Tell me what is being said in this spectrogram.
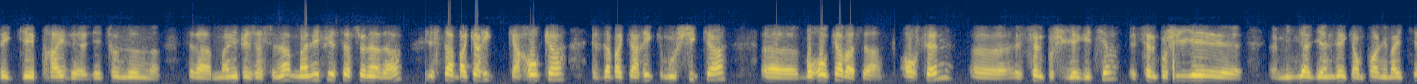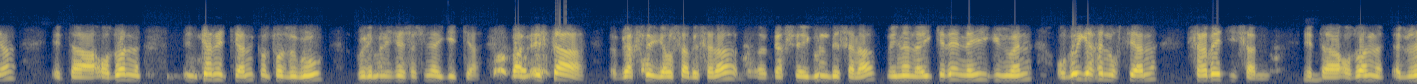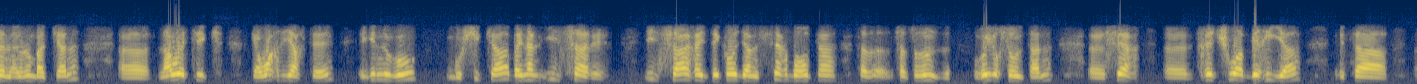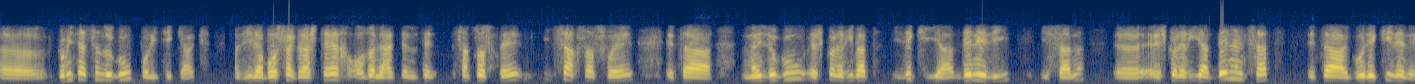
de gay pride deitzen duen zera manifestazioa, manifestazioa da, ez da bakarrik karroka, ez da bakarrik musika, uh, borroka bat da. Horzen, uh, ez zen posile egitea, ez zen posile uh, mila diende kanpoan emaitea, eta orduan internetean kontrol dugu gure manifestazioa egitea. Ban, ez da berse gauza bezala, berse egun bezala, baina nahi kere nahi ginuen, ogoi garen urtean, zerbait izan. Eta orduan, elduden lagun batean, uh, lauetik gauardi arte, egin dugu musika, baina hiltzare. Hiltza, gaiteko, jan zer borroka zatzudun goi urzuntan, uh, zer uh, dretsua berria, eta uh, gomitatzen dugu politikak, Adila bosak laster, orduan errakten dute zatzozte, itzar zazue, eta nahi dugu eskoleri bat idekia, denedi izan, uh, eskoleria denentzat, eta gurekin ere.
